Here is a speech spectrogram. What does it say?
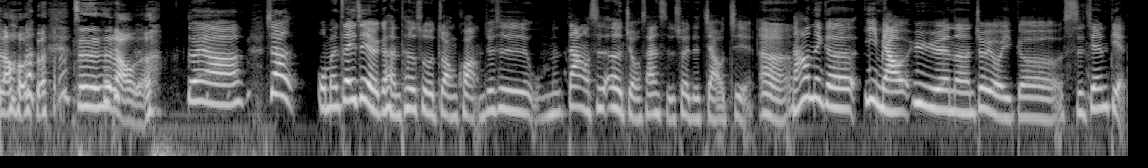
老了，真的是老了。对啊，像。我们这一届有一个很特殊的状况，就是我们当然是二九三十岁的交界，嗯，然后那个疫苗预约呢，就有一个时间点。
